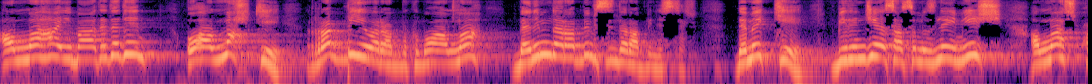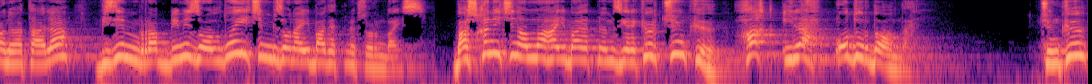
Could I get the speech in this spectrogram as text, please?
Allah'a ibadet edin. O Allah ki Rabbi ve Rabbukum o Allah benim de Rabbim sizin de Rabbinizdir. Demek ki birinci esasımız neymiş? Allah subhanehu ve teala bizim Rabbimiz olduğu için biz ona ibadet etmek zorundayız. Başka için Allah'a ibadet etmemiz gerekiyor? Çünkü hak ilah odur da ondan. Çünkü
